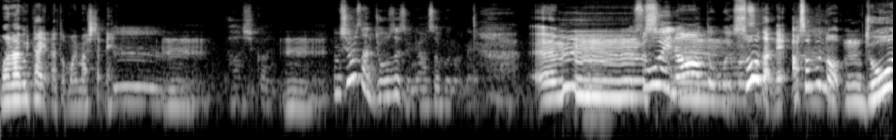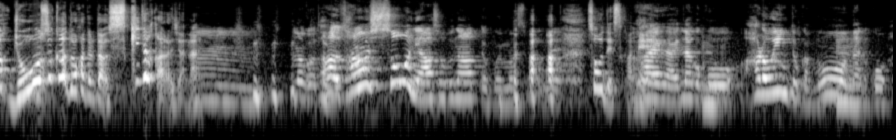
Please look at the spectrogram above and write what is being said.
う学びたいなと思いましたね。う。うん。ん確かに。うん。でもシロさん上手ですよね遊ぶのね。うん。すごいなと思いますそうだね。遊ぶの、うん、上上手かどうかって言ったら好きだからじゃない、うん。なんかた楽しそうに遊ぶなって思いますもんね。そうですかね、はいはい。なんかこう、ハロウィンとかも、うん。なんかこう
